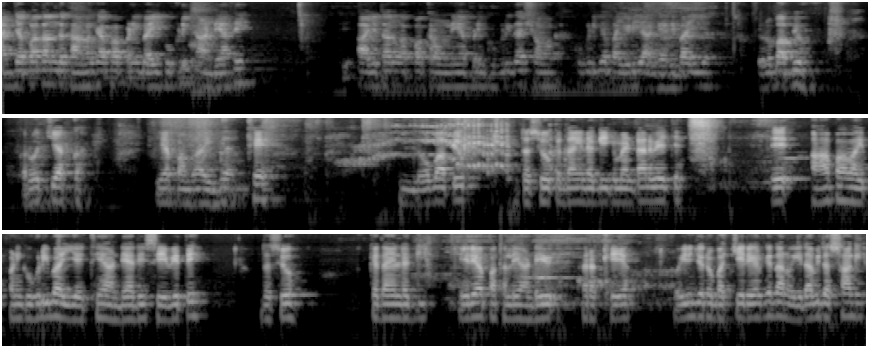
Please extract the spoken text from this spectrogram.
ਅੱਜ ਆਪਾਂ ਤੁਹਾਨੂੰ ਦਿਖਾਵਾਂਗੇ ਆਪਾਂ ਆਪਣੀ ਬਾਈ ਕੁਕੜੀ ਆਂਡਿਆਂ ਤੇ। ਤੇ ਅੱਜ ਤੁਹਾਨੂੰ ਆਪਾਂ ਕਰਾਉਣੇ ਆ ਆਪਣੀ ਕੁਕੜੀ ਦਾ ਸ਼ੌਂਕ। ਕੁਕੜੀ ਆਪਾਂ ਜਿਹੜੀ ਆਂਡਿਆਂ ਦੀ ਬਾਈ ਆ। ਚਲੋ ਬਾਬਿਓ, ਕਰੋ ਚੈੱਕ ਇਹ ਆਪਾਂ ਬਾਈ ਆ ਇੱਥੇ। ਲੋ ਬਾਬਿਓ ਦੱਸਿਓ ਕਿਦਾਂ ਹੀ ਲੱਗੀ ਕਮੈਂਟਾਂ ਦੇ ਵਿੱਚ। ਤੇ ਆਹ ਭਾਵਾ ਆਪਣੀ ਕੁਕੜੀ ਬਾਈ ਆ ਇੱਥੇ ਆਂਡਿਆਂ ਦੀ ਸੇਵੇ ਤੇ। ਦੱਸਿਓ ਕਿਦਾਂ ਹੀ ਲੱਗੀ। ਇਹਦੇ ਆਪਾਂ ਥੱਲੇ ਆਂਡੇ ਰੱਖੇ ਆ। ਕੋਈ ਨਹੀਂ ਜਦੋਂ ਬੱਚੇ ਰੇਲ ਕੇ ਤੁਹਾਨੂੰ ਇਹਦਾ ਵੀ ਦੱਸਾਂਗੇ।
